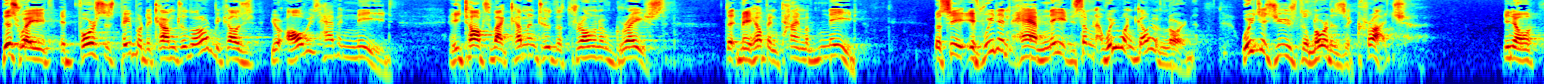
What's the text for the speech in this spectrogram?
This way, it forces people to come to the Lord because you're always having need. He talks about coming to the throne of grace that may help in time of need. But see, if we didn't have need, sometimes we wouldn't go to the Lord. We just use the Lord as a crutch. You know,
